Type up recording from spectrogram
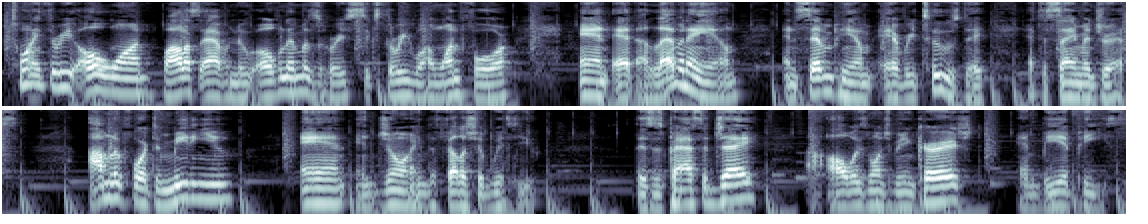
2301 Wallace Avenue, Overland, Missouri 63114, and at 11 a.m. and 7 p.m. every Tuesday at the same address. I'm looking forward to meeting you and enjoying the fellowship with you. This is Pastor Jay. I always want you to be encouraged and be at peace.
